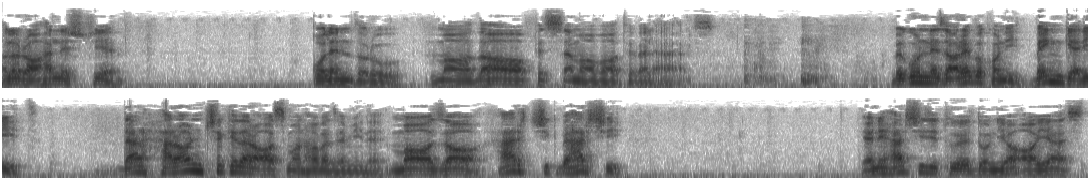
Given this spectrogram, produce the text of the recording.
حالا راه حلش چیه؟ قل انظروا ماذا فی السماوات والارض بگو نظاره بکنید بنگرید. در هر آنچه که در آسمان ها و زمینه. مازا هر چی به هر چی. یعنی هر چیزی توی دنیا آیه است.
